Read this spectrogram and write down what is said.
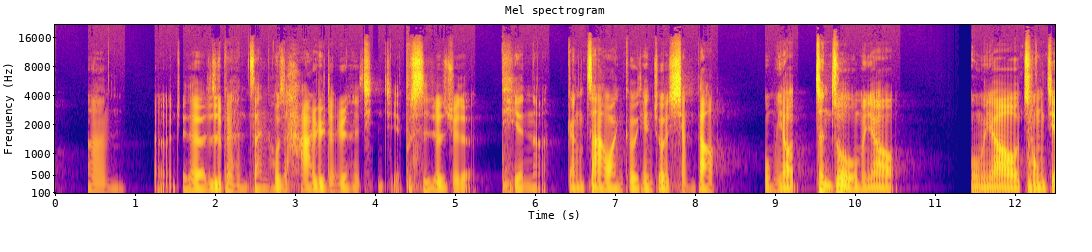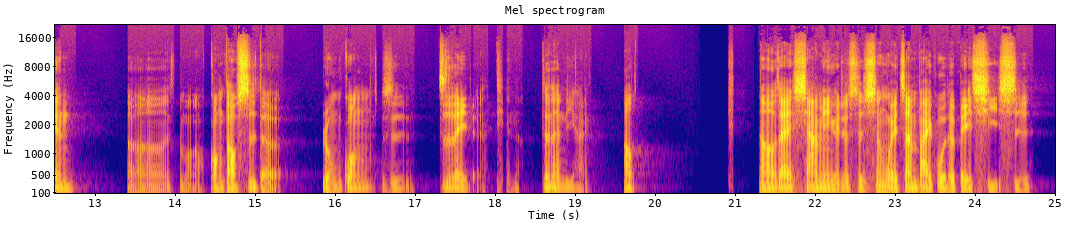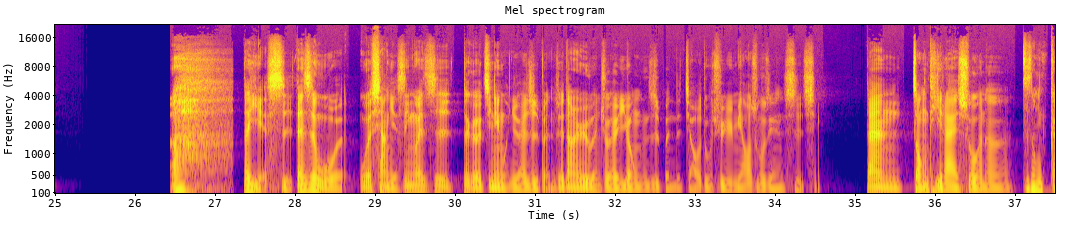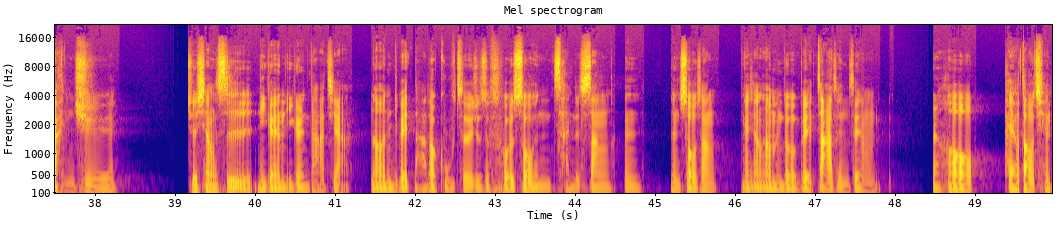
嗯呃，觉得日本很赞，或是哈日的任何情节，不是，就是觉得天哪，刚炸完，隔天就想到我们要振作，我们要。我们要重建，呃，什么广岛市的荣光，就是之类的。天哪，真的很厉害。好，然后在下面一个就是，身为战败国的被歧视啊，这也是。但是我我想也是因为是这个纪念馆就在日本，所以当然日本就会用日本的角度去描述这件事情。但总体来说呢，这种感觉就像是你跟一个人打架。然后你被打到骨折，就是会受很惨的伤，很很受伤。你看，像他们都被炸成这样，然后还要道歉。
